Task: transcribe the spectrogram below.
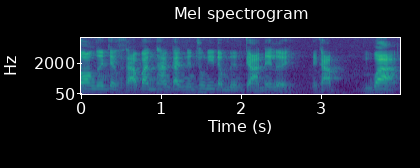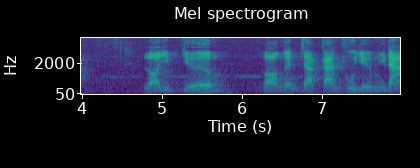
รองเงินจากสถาบันทางการเงินช่วงนี้ดำเนินการได้เลยนะครับ หรือว่ารอหยิบยืม รอเงินจากการกู้ยืมนี้ได้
